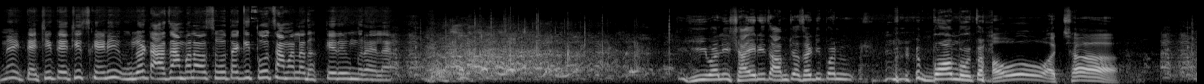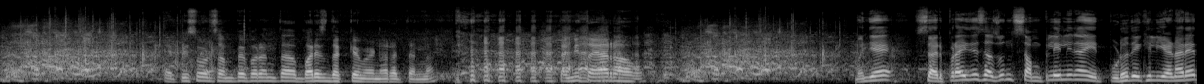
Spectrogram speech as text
नाही त्याची त्याचीच खेळणी. उलट आज आम्हाला असं होतं की तोच आम्हाला धक्के देऊन राहिला. ही वाली शायरी तर आमच्यासाठी पण बॉम्ब होता. ओ अच्छा. एपिसोड संपेपर्यंत बरेच धक्के मिळणार आहेत त्यांना. त्यांनी तयार राहावं. म्हणजे सरप्राईजेस अजून संपलेली नाहीत. पुढे देखील येणार आहेत.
